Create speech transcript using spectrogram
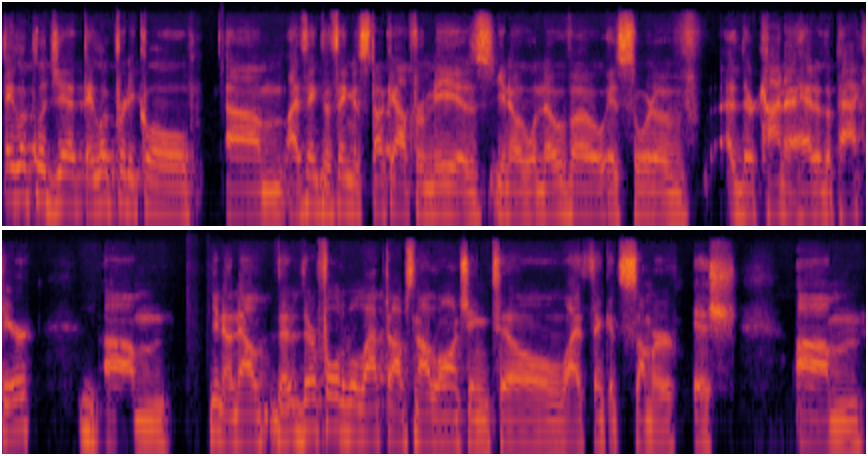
they look legit. They look pretty cool. Um, I think the thing that stuck out for me is, you know, Lenovo is sort of, they're kind of ahead of the pack here. Hmm. Um, you know, now their, their foldable laptop's not launching till I think it's summer ish. Um,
